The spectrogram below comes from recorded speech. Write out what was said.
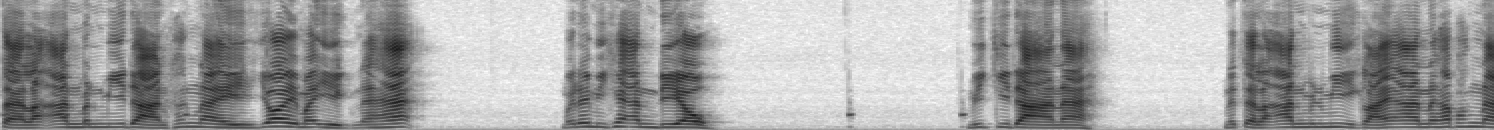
แต่ละอันมันมีด่านข้างในย่อยมาอีกนะฮะ ไม่ได้มีแค่อันเดียว มีกี่ด่านนะในแต่ละอันมันมีอีกหลายอันนะครับ ข้างใน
